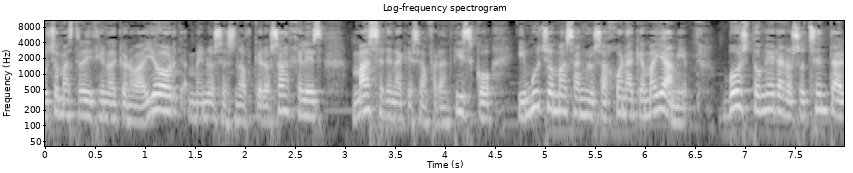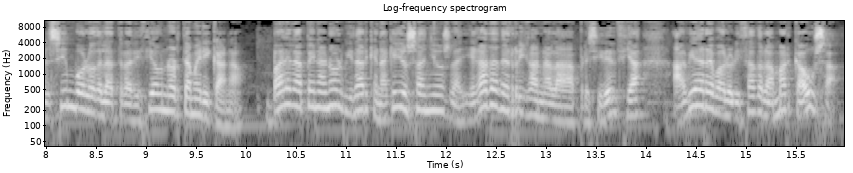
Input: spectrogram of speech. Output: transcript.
Mucho más tradicional que Nueva York, menos snob que Los Ángeles, más serena que San Francisco y mucho más anglosajona que Miami. Boston era en los 80 el símbolo de la tradición norteamericana. Vale la pena no olvidar que en aquellos años la llegada de Reagan a la presidencia había revalorizado la marca USA.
